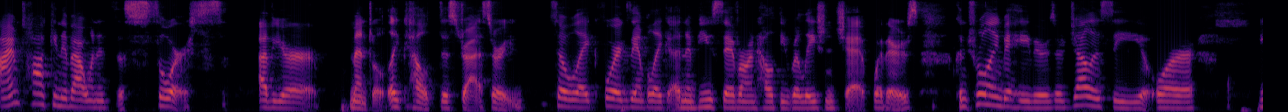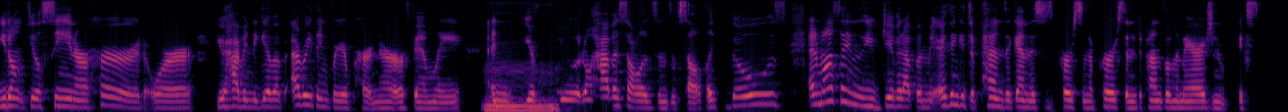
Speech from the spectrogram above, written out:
I'm talking about when it's the source of your mental, like health distress, or so, like for example, like an abusive or unhealthy relationship where there's controlling behaviors or jealousy, or you don't feel seen or heard, or you're having to give up everything for your partner or family and you're, Mm. you don't have a solid sense of self. Like those, and I'm not saying that you give it up. I think it depends. Again, this is person to person. It depends on the marriage and ex-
